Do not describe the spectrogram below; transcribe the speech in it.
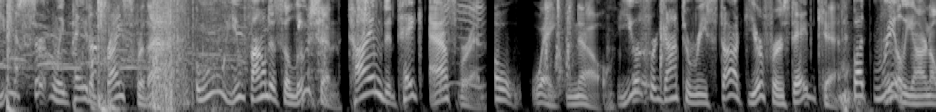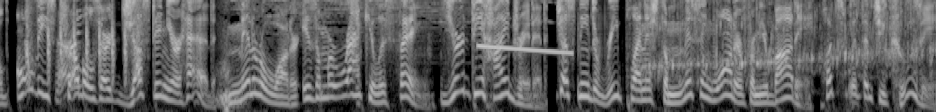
you certainly paid a price for that. Ooh, you found a solution. Time to take aspirin. Oh, wait, no. You forgot to restock your first aid kit. But really, Arnold, all these troubles are just in your head. Mineral water is a miraculous thing. You're dehydrated. Just need to replenish the missing water from your body. What's with the jacuzzi?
